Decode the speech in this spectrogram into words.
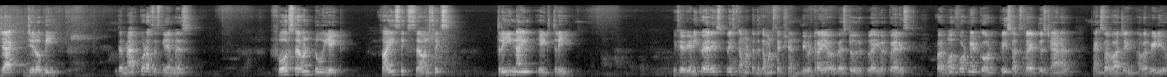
Jack 0B. The map code of this game is 4728 5676 3983. If you have any queries, please comment in the comment section. We will try our best to reply your queries. For more Fortnite code, please subscribe this channel. Thanks for watching our video.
